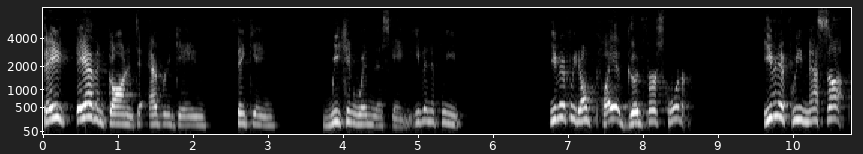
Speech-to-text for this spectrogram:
They they haven't gone into every game thinking we can win this game, even if we even if we don't play a good first quarter. Even if we mess up,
